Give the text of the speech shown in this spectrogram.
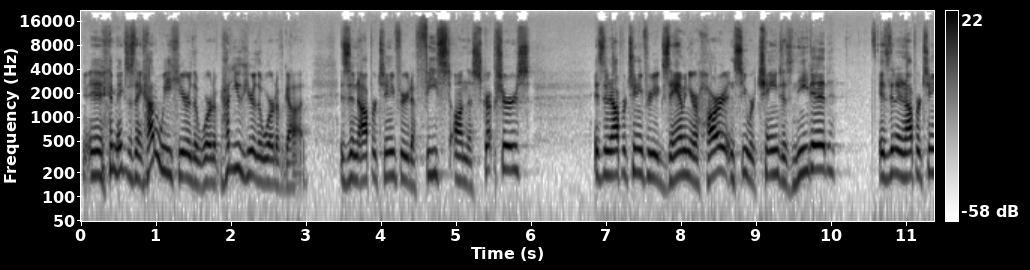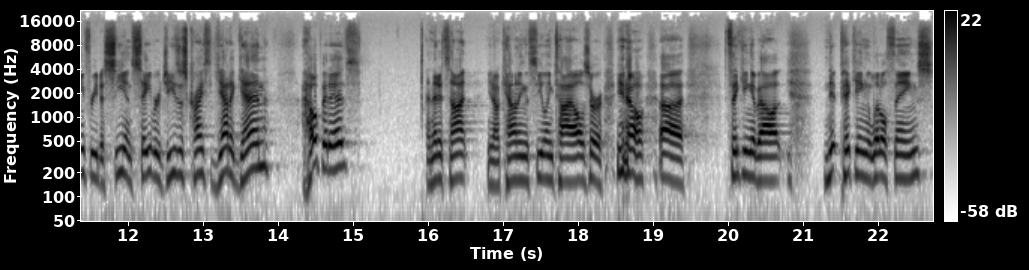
It makes us think, how do we hear the word of how do you hear the word of God? Is it an opportunity for you to feast on the scriptures? Is it an opportunity for you to examine your heart and see where change is needed? Is it an opportunity for you to see and savor Jesus Christ yet again? I hope it is. And then it's not, you know, counting the ceiling tiles or, you know, uh, thinking about nitpicking little things.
